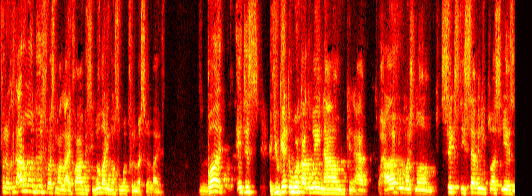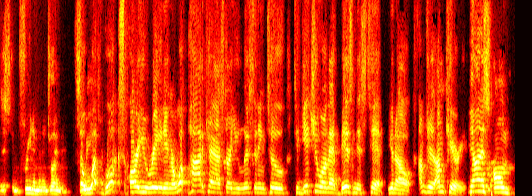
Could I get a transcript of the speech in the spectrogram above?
for the because I don't want to do this for the rest of my life. Obviously, nobody wants to work for the rest of their life. But it just if you get the work out the way now, you can have however much long 60, 70 plus years of just freedom and enjoyment. So, I mean, what books are you reading, or what podcast are you listening to to get you on that business tip? You know, I'm just I'm curious. to be honest, um,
